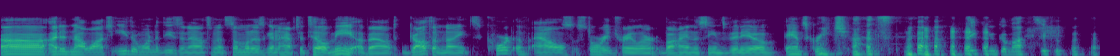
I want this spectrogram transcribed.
Uh, I did not watch either one of these announcements. Someone is going to have to tell me about Gotham Knights Court of Owls story trailer, behind the scenes video, and screenshots. Thank you, Gematsu.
